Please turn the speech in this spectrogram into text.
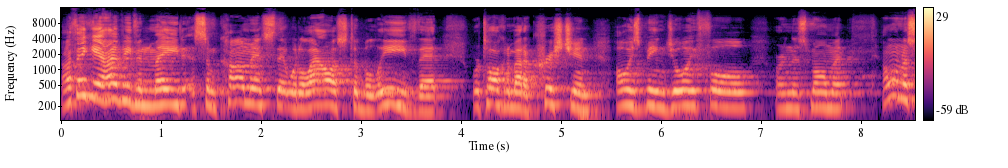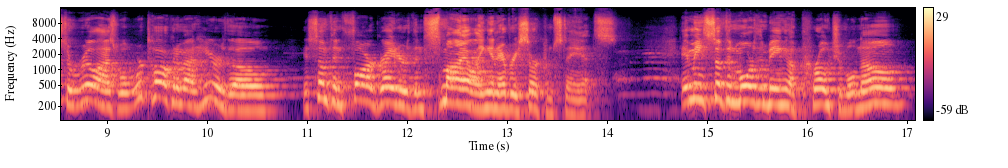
I think I've even made some comments that would allow us to believe that we're talking about a Christian always being joyful or in this moment. I want us to realize what we're talking about here, though, is something far greater than smiling in every circumstance. It means something more than being approachable. No,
